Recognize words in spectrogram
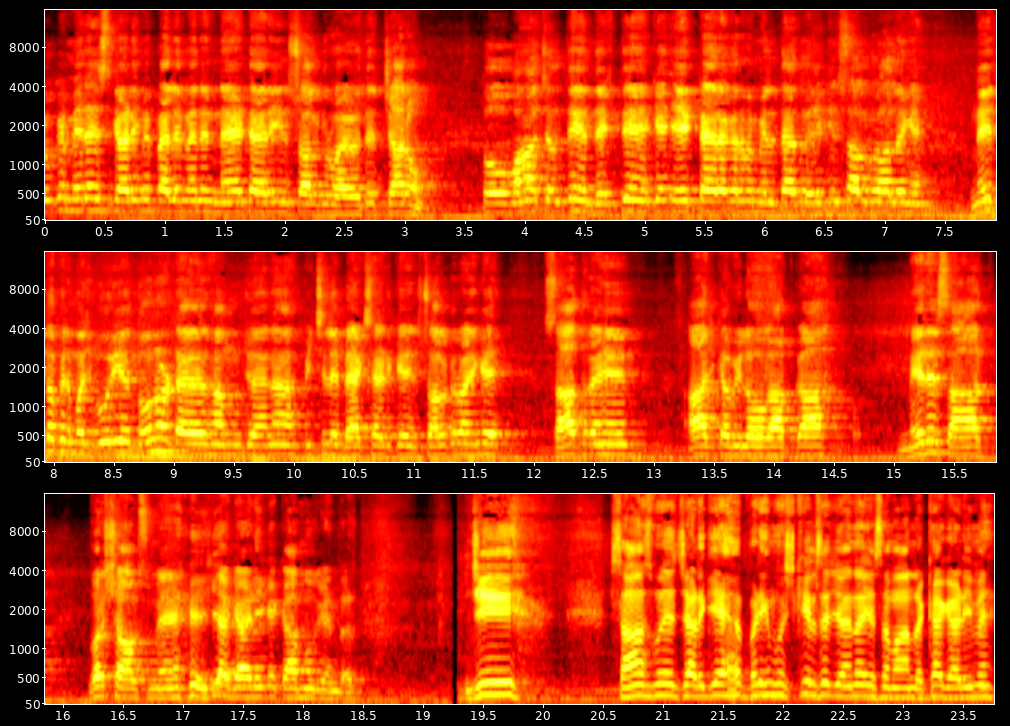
क्योंकि मेरे इस गाड़ी में पहले मैंने नए टायर ही इंस्टॉल करवाए हुए थे, चारों। तो वहाँ चलते हैं, देखते हैं कि एक टायर अगर हमें मिलता है तो एक इंस्टॉल करवा लेंगे। नहीं तो फिर मजबूरी है, दोनों टायर हम जो है ना पिछले बैक साइड के इंस्टॉल करवाएँगे। साथ रहें, आज का भी लोग आपका मेरे साथ वर्कशॉप्स में या गाड़ी के कामों के अंदर। जी, सांस मुझे चढ़ गया है, बड़ी मुश्किल से जो है ना ये सामान रखा है गाड़ी में।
